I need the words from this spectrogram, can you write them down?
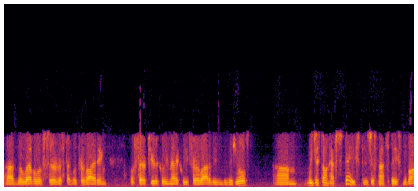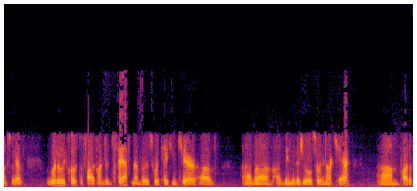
uh, the level of service that we're providing, both therapeutically, and medically, for a lot of these individuals. Um, we just don't have space. There's just not space in the Bronx. We have literally close to 500 staff members who are taking care of of, uh, of the individuals who are in our care, um, part of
